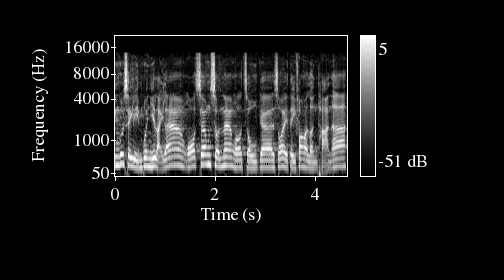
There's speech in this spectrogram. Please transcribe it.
政府四年半以嚟咧，我相信咧，我做嘅所謂地方嘅論壇啦，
